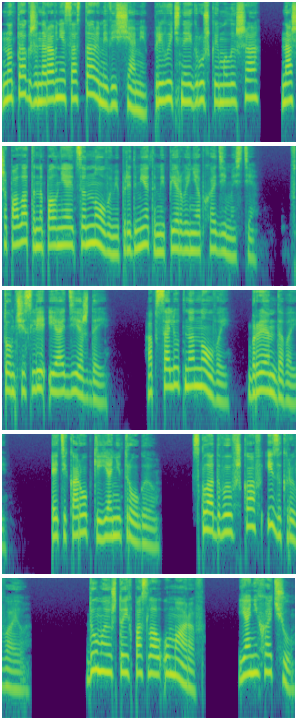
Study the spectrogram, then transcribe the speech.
Но также наравне со старыми вещами, привычной игрушкой малыша, наша палата наполняется новыми предметами первой необходимости, в том числе и одеждой. Абсолютно новой, брендовой. Эти коробки я не трогаю складываю в шкаф и закрываю. Думаю, что их послал Умаров. Я не хочу.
